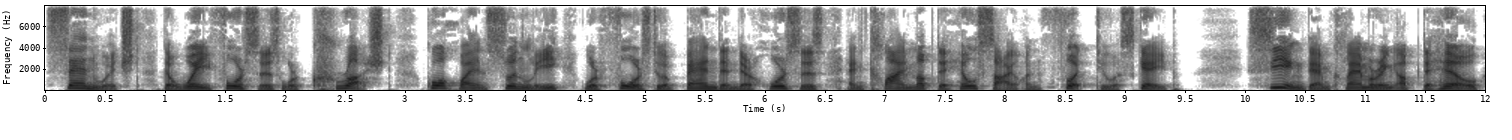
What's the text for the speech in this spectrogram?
Sandwiched, the Wei forces were crushed. Guo Huai and Sun Li were forced to abandon their horses and climb up the hillside on foot to escape. Seeing them clambering up the hill,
